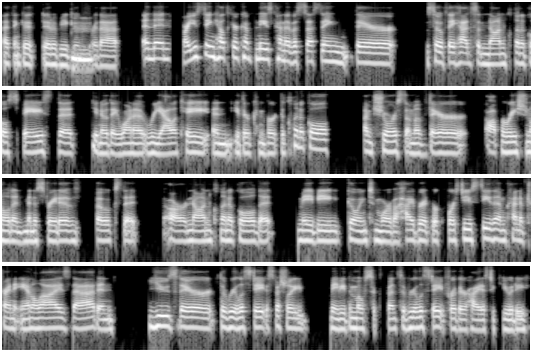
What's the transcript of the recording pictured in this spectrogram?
I think it it'll be good mm-hmm. for that. And then, are you seeing healthcare companies kind of assessing their so if they had some non-clinical space that you know they want to reallocate and either convert to clinical? I'm sure some of their operational and administrative folks that are non-clinical that may be going to more of a hybrid workforce do you see them kind of trying to analyze that and use their the real estate especially maybe the most expensive real estate for their highest acuity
